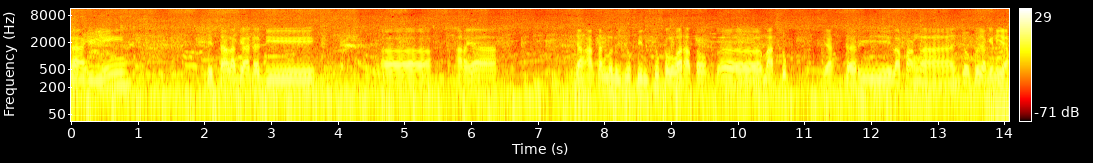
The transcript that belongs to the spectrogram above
Nah ini kita lagi ada di eh, area yang akan menuju pintu keluar atau eh, masuk ya dari lapangan Joglo yang ini ya.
